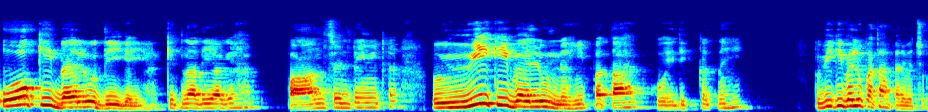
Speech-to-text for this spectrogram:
ओ की वैल्यू दी गई है। कितना दिया गया है? पाँच सेंटीमीटर। वी की वैल्यू नहीं पता है। कोई दिक्कत नहीं। वी की वैल्यू पता है पहले बच्चों?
